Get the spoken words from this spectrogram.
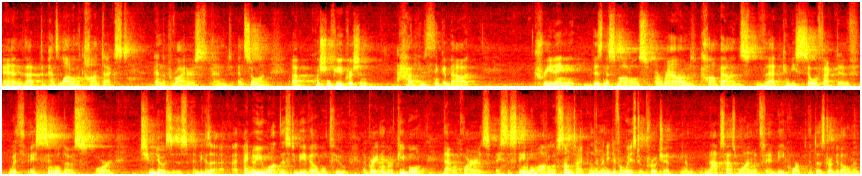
And that depends a lot on the context and the providers and, and so on. Uh, question for you, Christian. How do you think about creating business models around compounds that can be so effective with a single dose or two doses? Because I, I know you want this to be available to a great number of people. That requires a sustainable model of some type, and there are many different ways to approach it. You know, MAPS has one with, say, a B Corp that does drug development.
